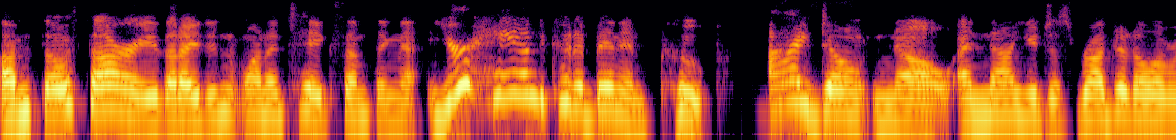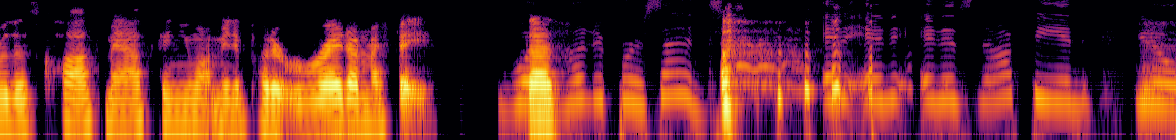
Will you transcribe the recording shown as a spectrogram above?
I'm so sorry that I didn't want to take something that your hand could have been in poop. I don't know. And now you just rubbed it all over this cloth mask and you want me to put it right on my face. That's- hundred percent. And and and it's not being, you know,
